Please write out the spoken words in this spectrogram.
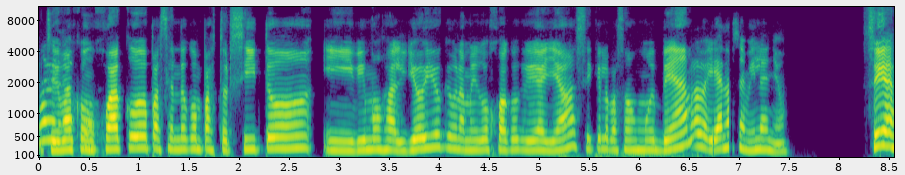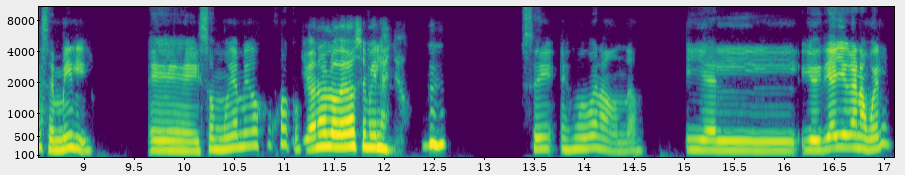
Ah, ¿verdad, Estuvimos con po? Joaco paseando con Pastorcito y vimos al Yoyo, que es un amigo Joaco que vive allá, así que lo pasamos muy bien. Lo veían hace mil años. Sí, hace mil. Eh, y son muy amigos con Joaco. Yo no lo veo hace mil años. Sí, es muy buena onda. Y, el... y hoy día llega Nahuel,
